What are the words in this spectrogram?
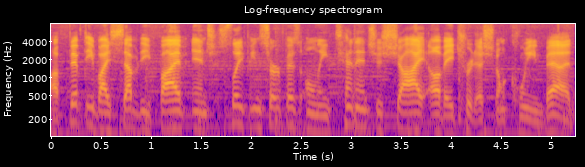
a 50 by 75 inch sleeping surface, only 10 inches shy of a traditional queen bed.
